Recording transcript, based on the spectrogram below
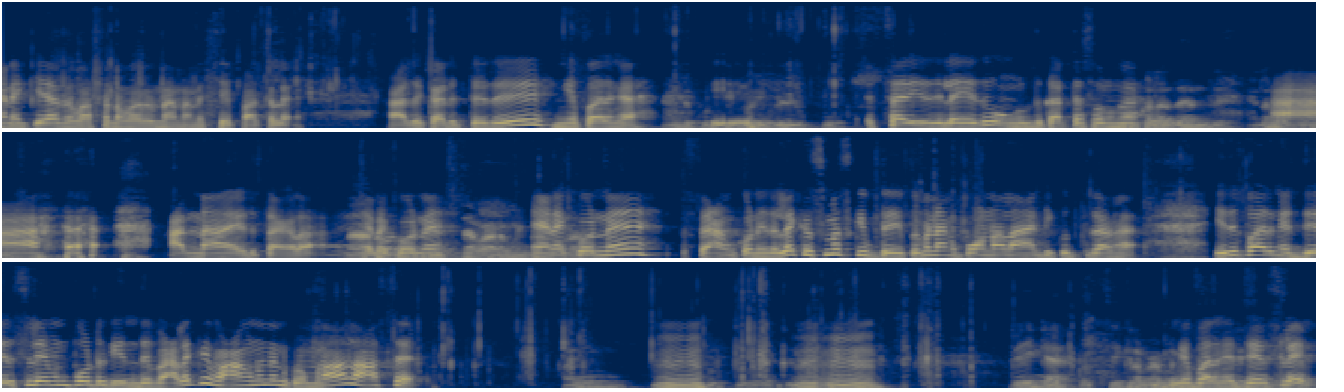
எனக்கே அந்த வசனம் வரும்னு நான் நினச்சே பார்க்கல. அதுக்கு அடுத்தது இங்கே பாருங்க. சரி இதில் எது உங்களுக்கு கரெக்டாக சொல்லுங்க. அண்ணா எடுத்தாங்களா? எனக்கு ஒன்று எனக்கு ஒன்று சாம்க்கு ஒன்று இதெல்லாம் கிறிஸ்மஸ் gift. இப்போமே நாங்கள் போனாலும் ஆண்டி கொடுத்துட்டாங்க. இது பாருங்க ஜெருசலேம்னு போட்டிருக்கு. இந்த விளக்கு வாங்கணும்னு எனக்கு ரொம்ப நாள் ஆசை. ம். ம் வைங்க. சீக்கிரம் இங்கே பாருங்க ஜெருசலேம்.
